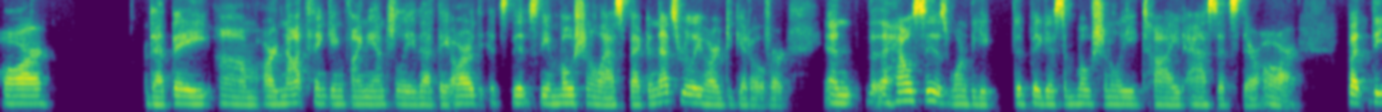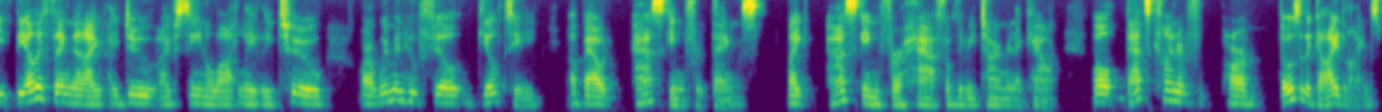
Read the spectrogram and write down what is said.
are that they um, are not thinking financially that they are it's it's the emotional aspect and that's really hard to get over and the house is one of the the biggest emotionally tied assets there are but the the other thing that I, I do i've seen a lot lately too are women who feel guilty about asking for things, like asking for half of the retirement account. Well, that's kind of our, those are the guidelines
